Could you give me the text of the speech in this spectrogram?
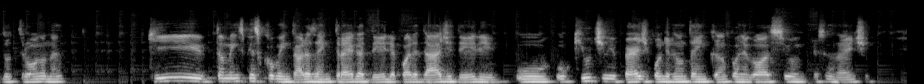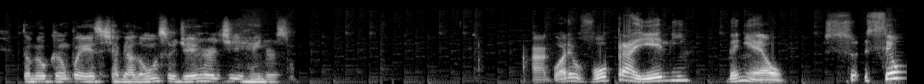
do trono, né? Que também dispensa comentários, a entrega dele, a qualidade dele, o, o que o time perde quando ele não tá em campo é um negócio impressionante. Então meu campo é esse, Xabi Alonso, Gerard e Henderson. Agora eu vou para ele, Daniel. Seu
